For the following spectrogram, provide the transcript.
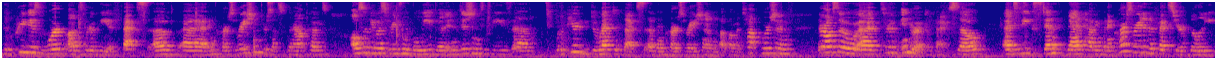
the previous work on sort of the effects of uh, incarceration for subsequent outcomes also give us reason to believe that in addition to these um, what appear to be direct effects of incarceration up on the top portion, there are also uh, sort of indirect effects. So uh, to the extent that having been incarcerated affects your ability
